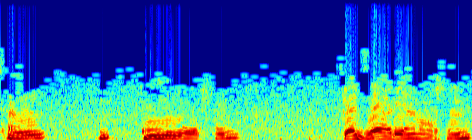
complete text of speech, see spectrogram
sənin qulun olsun, ya cariyan olsun,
